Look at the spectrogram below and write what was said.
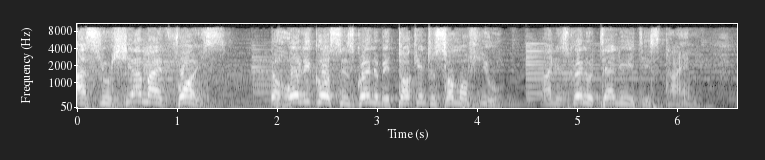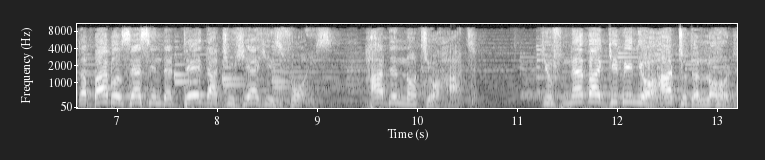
as you hear my voice the Holy Ghost is going to be talking to some of you and he's going to tell you it is time the Bible says in the day that you hear his voice harden not your heart. You've never given your heart to the Lord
